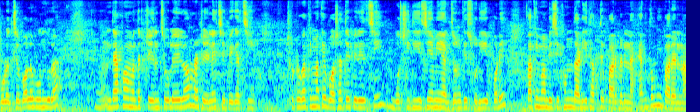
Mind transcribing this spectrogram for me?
পড়েছে বলো বন্ধুরা। দেখো আমাদের ট্রেন চলে এলো, আমরা ট্রেনে চেপে গেছি। ছোটো কাকিমাকে বসাতে পেরেছি, বসিয়ে দিয়েছি আমি একজনকে সরিয়ে পড়ে কাকিমা বেশিক্ষণ দাঁড়িয়ে থাকতে পারবেন না, একদমই পারেন না।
